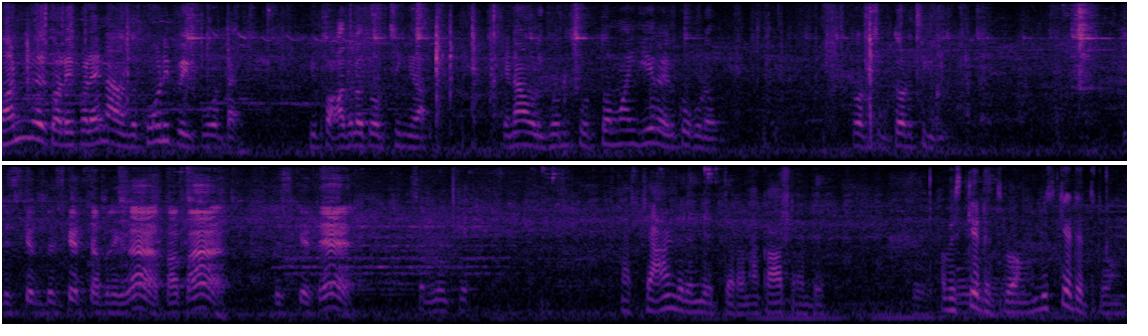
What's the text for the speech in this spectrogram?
மண்ணில் துடைப்பலே நான் அந்த கோணி பை போட்டேன். இப்போ அதில் தொடச்சிங்கிறா ஏன்னா அவளுக்கு வந்து சுத்தமாக ஈரம் இருக்கக்கூடாது. தொடச்சி தொடச்சிக்கிது பிஸ்கட் பிஸ்கட் சாப்பிட்றீங்களா? பாப்பா பிஸ்கெட்டு? சரி ஓகே. நான் ஸ்டாண்டுலேருந்து எடுத்துறேன் நான் காட்டுறேன் பிஸ்கெட் எடுத்துட்டு வாங்க. பிஸ்கெட் எடுத்துட்டு வாங்க.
